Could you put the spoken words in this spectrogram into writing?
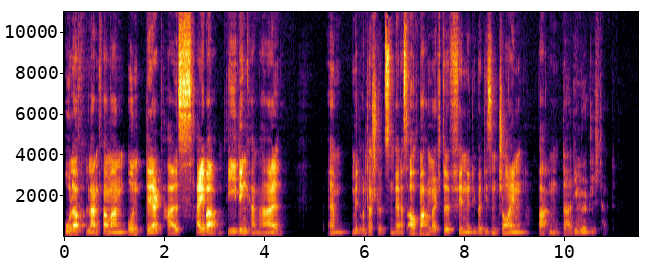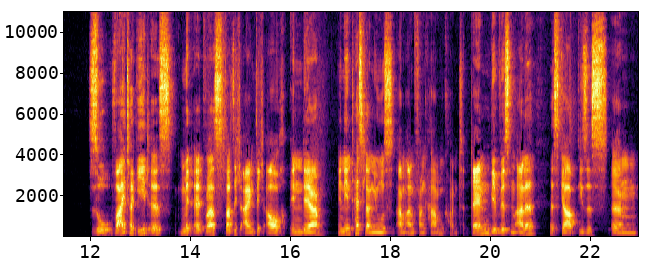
Olaf Landvermann und der Karl Cyber, die den Kanal ähm, mit unterstützen. Wer das auch machen möchte, findet über diesen Join-Button da die Möglichkeit. So, weiter geht es mit etwas, was ich eigentlich auch in, der, in den Tesla News am Anfang haben konnte. Denn wir wissen alle, es gab dieses ähm,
